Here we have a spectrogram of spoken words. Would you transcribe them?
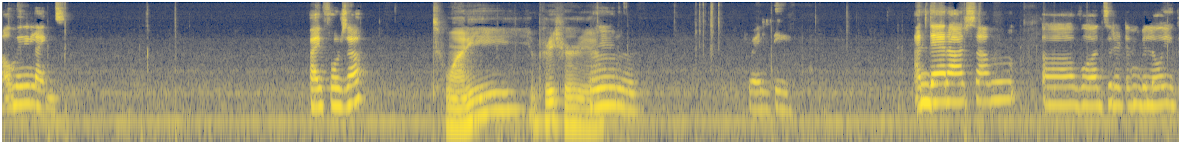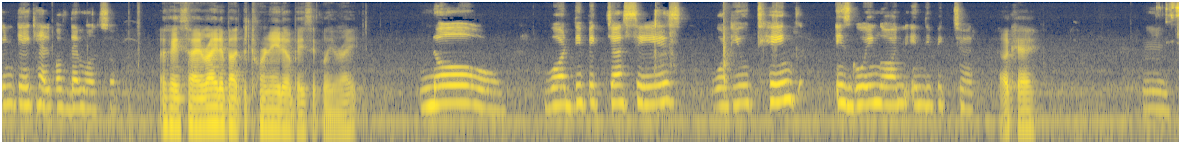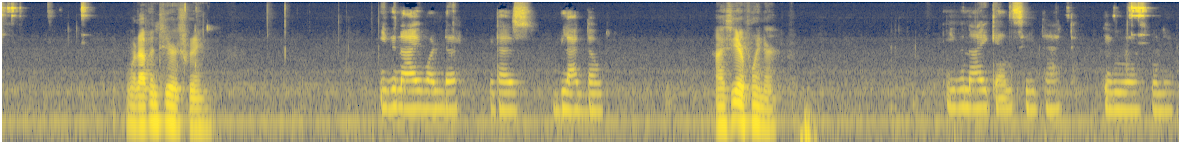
How many lines? Five Forza? 20? I'm pretty sure, yeah. Hmm. 20. And there are some uh, words written below. You can take help of them also. Okay, so I write about the tornado basically, right? No. What the picture says, what you think is going on in the picture. Okay. Hmm. What happened to your screen? Even I wonder. It has blacked out. I see your pointer. Even I can see that. Give me a minute.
